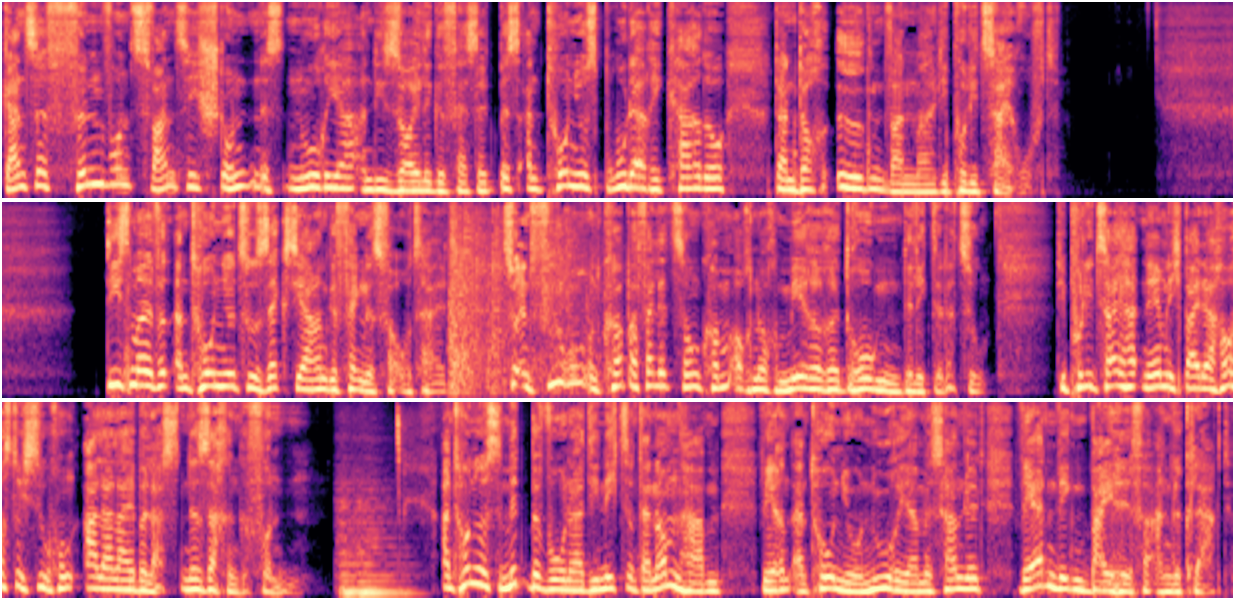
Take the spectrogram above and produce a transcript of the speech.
Ganze 25 Stunden ist Nuria an die Säule gefesselt, bis Antonios Bruder Ricardo dann doch irgendwann mal die Polizei ruft. Diesmal wird Antonio zu sechs Jahren Gefängnis verurteilt. Zur Entführung und Körperverletzung kommen auch noch mehrere Drogendelikte dazu. Die Polizei hat nämlich bei der Hausdurchsuchung allerlei belastende Sachen gefunden. Antonios Mitbewohner, die nichts unternommen haben, während Antonio Nuria misshandelt, werden wegen Beihilfe angeklagt.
